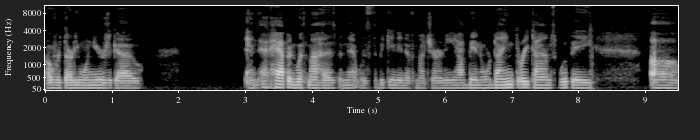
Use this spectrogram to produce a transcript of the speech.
over 31 years ago. And that happened with my husband. That was the beginning of my journey. I've been ordained three times. Whoopee. Uh,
